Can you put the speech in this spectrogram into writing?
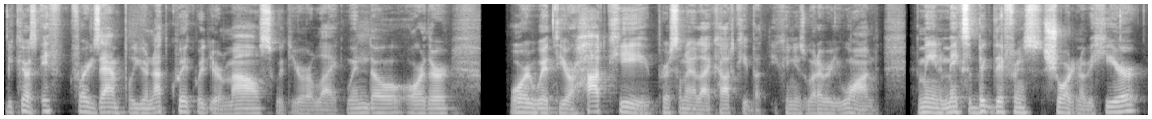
Because if, for example, you're not quick with your mouse, with your like window order, or with your hotkey, personally I like hotkey, but you can use whatever you want. I mean, it makes a big difference shorting over here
